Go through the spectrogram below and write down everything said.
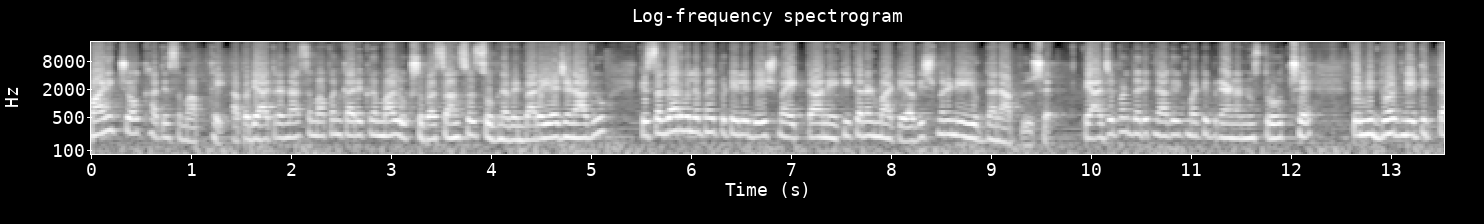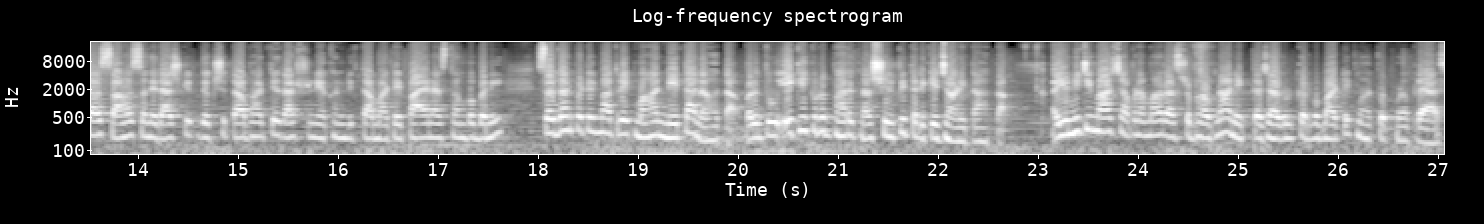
માણિક ચોક ખાતે સમાપ્ત થઈ. આ પદયાત્રાના સમાપન કાર્યક્રમમાં લોકસભા સાંસદ શોભનાબેન બારૈયાએ જણાવ્યું કે સરદાર વલ્લભભાઈ પટેલે દેશમાં એકતા અને એકીકરણ માટે અવિસ્મરણીય યોગદાન આપ્યું છે. તે આજે પણ દરેક નાગરિક માટે પ્રેરણાનું સ્ત્રોત છે. તેમની દ્રઢ નૈતિકતા, સાહસ અને રાજકીય દક્ષતા ભારતીય રાષ્ટ્રની અખંડિતતા માટે પાયાના સ્તંભ બની. સરદાર પટેલ માત્ર એક મહાન નેતા ન હતા, પરંતુ એકીકૃત ભારતના શિલ્પી તરીકે જાણીતા હતા. આ યુનિટી માર્ચ આપણામાં રાષ્ટ્રભાવના અને એકતા જાગૃત કરવા માટે એક મહત્વપૂર્ણ પ્રયાસ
